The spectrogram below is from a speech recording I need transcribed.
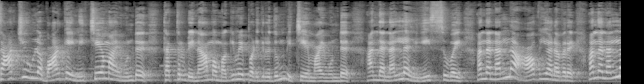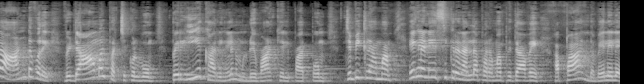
சாட்சி உள்ள வாழ்க்கை வாழ்க்கை நிச்சயமாய் உண்டு. கத்தருடைய நாம மகிமைப்படுகிறதும் நிச்சயமாய் உண்டு. அந்த நல்ல இயேசுவை அந்த நல்ல ஆவியானவரை அந்த நல்ல ஆண்டவரை விடாமல் பற்றிக்கொள்வோம். பெரிய காரியங்களை நம்மளுடைய வாழ்க்கையில் பார்ப்போம். ஜெபிக்கலாமா? எங்களை நேசிக்கிற நல்ல பரமபிதாவே அப்பா இந்த வேலையில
